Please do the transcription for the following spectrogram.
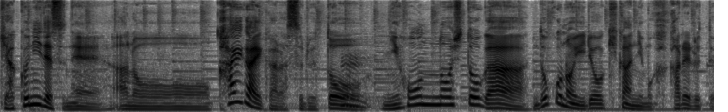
逆にですね、あのー海外からすると、うん。日本の人がどこの医療機関にもかかれるって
